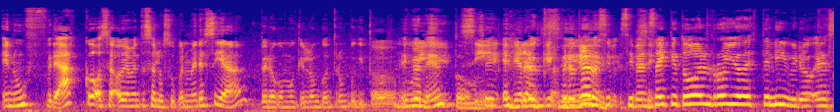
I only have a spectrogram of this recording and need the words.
en un frasco. O sea, obviamente se lo super merecía, pero como que lo encontré un poquito. Es muy- violento. Sí, Sí, es pero, violento. que- pero claro, si pensáis que todo el rollo de este libro es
